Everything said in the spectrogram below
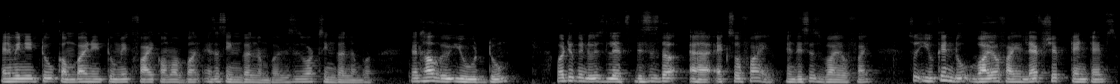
and we need to combine it to make 5 comma 1 as a single number. This is what single number. Then how you would do? What you can do is let's this is the uh, x of i and this is y of i. So you can do y of i left shift 10 times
